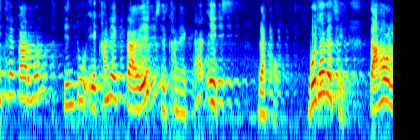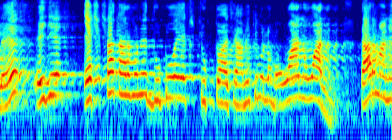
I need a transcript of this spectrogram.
ইথেন কার্বন, কিন্তু এখানে একটা এক্স এখানে একটা এক্স দেখো, বোঝা গেছে? তাহলে এই যে একটা কার্বনের দুটো এক্স যুক্ত আছে, আমি কি বললাম? One one. তার মানে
